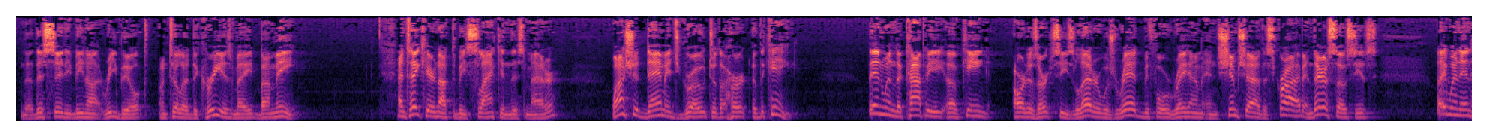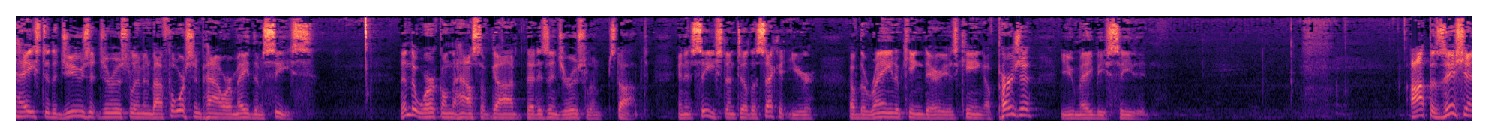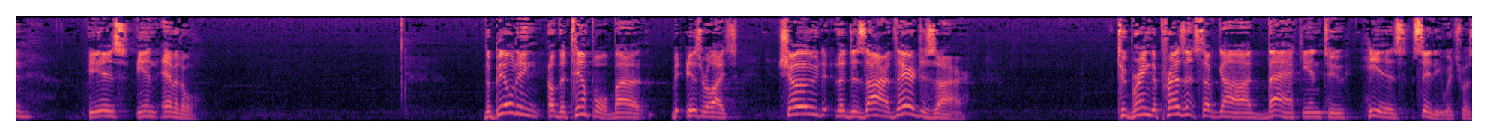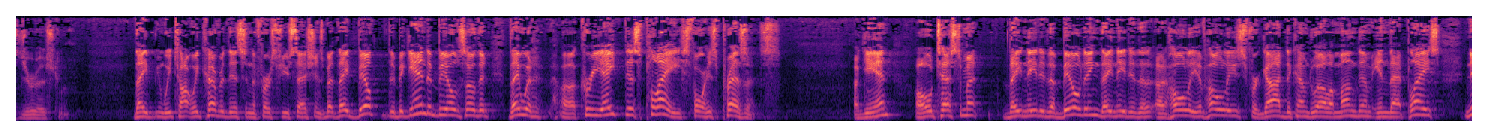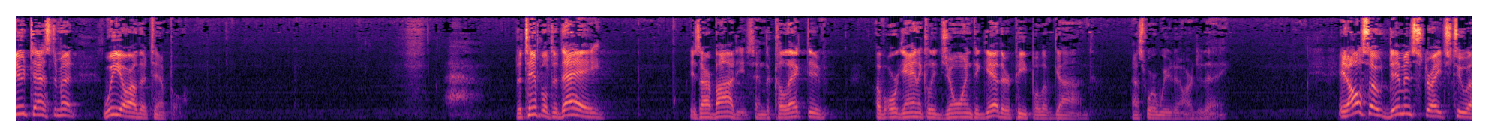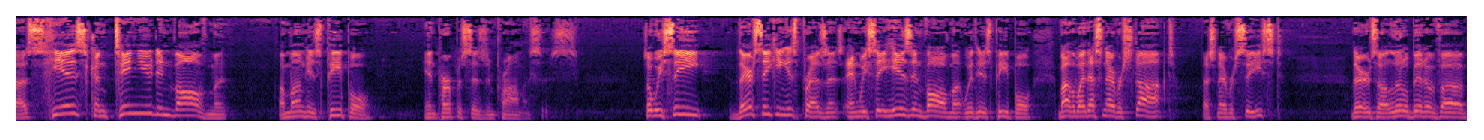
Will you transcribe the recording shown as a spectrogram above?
that this city be not rebuilt until a decree is made by me. And take care not to be slack in this matter. Why should damage grow to the hurt of the king? Then when the copy of King Artaxerxes' letter was read before Rehum and Shimshai the scribe and their associates, they went in haste to the Jews at Jerusalem and by force and power made them cease. Then the work on the house of God that is in Jerusalem stopped and it ceased until the second year of the reign of King Darius, king of Persia. You may be seated. Opposition is inevitable. The building of the temple by Israelites showed the desire, their desire, to bring the presence of God back into his city, which was Jerusalem. They, we talked, we covered this in the first few sessions, but they built, they began to build so that they would uh, create this place for his presence. Again, Old Testament, they needed a building, they needed a, a holy of holies for God to come dwell among them in that place. New Testament, we are the temple. The temple today is our bodies and the collective of organically joined together people of God. That's where we are today. It also demonstrates to us His continued involvement among His people in purposes and promises. So we see they're seeking His presence and we see His involvement with His people. By the way, that's never stopped. That's never ceased. There's a little bit of, uh,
